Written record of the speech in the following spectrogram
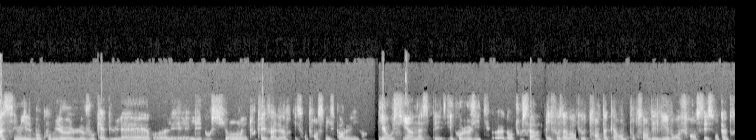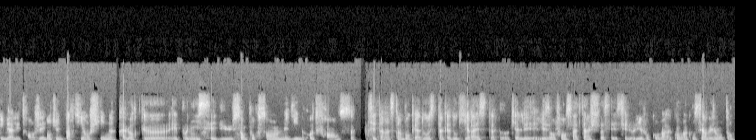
assimile beaucoup mieux le vocabulaire, euh, les, les, notions et toutes les valeurs qui sont transmises par le livre. Il y a aussi un aspect écologique euh, dans tout ça. Il faut savoir que 30 à 40 des livres français sont imprimés à l'étranger, dont une partie en Chine, alors que Epony, c'est du 100 made in Haute-France. C'est un, un beau cadeau, c'est un cadeau qui reste, auquel les, les enfants s'attachent. Ça, c'est le livre qu'on va, qu'on va conserver longtemps.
